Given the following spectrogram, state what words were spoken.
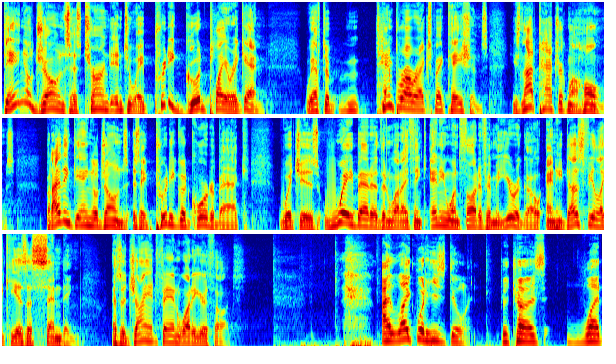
Daniel Jones has turned into a pretty good player. Again, we have to temper our expectations. He's not Patrick Mahomes, but I think Daniel Jones is a pretty good quarterback, which is way better than what I think anyone thought of him a year ago. And he does feel like he is ascending. As a Giant fan, what are your thoughts? I like what he's doing because what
